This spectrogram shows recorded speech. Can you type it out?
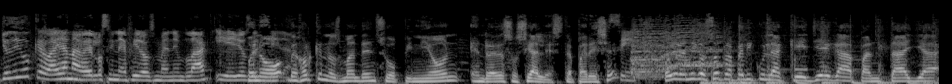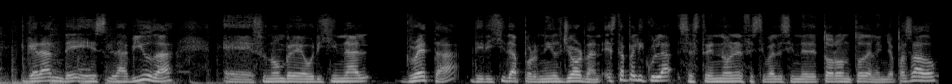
Yo digo que vayan a ver los cinéfilos Men in Black y ellos Bueno, decidan. mejor que nos manden su opinión en redes sociales, ¿te parece? Sí. Oigan amigos, otra película que llega a pantalla grande es La Viuda, eh, su nombre original Greta, dirigida por Neil Jordan. Esta película se estrenó en el Festival de Cine de Toronto del año pasado,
